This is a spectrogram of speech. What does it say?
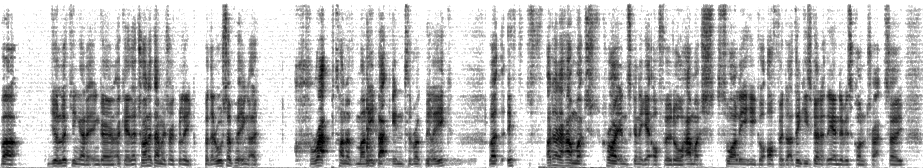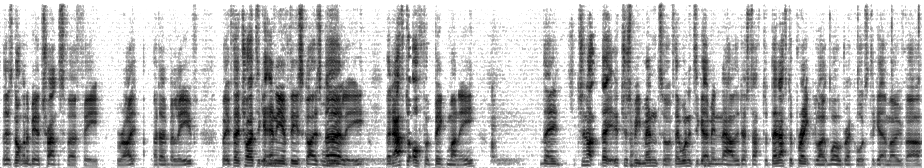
but you're looking at it and going, okay, they're trying to damage rugby league, but they're also putting a crap ton of money back into rugby league. Like if I don't know how much Crichton's going to get offered or how much Suaalii he got offered. I think he's going at the end of his contract, so there's not going to be a transfer fee, right? I don't believe. But if they tried to get any of these guys mm. early, they'd have to offer big money. They, do know, they, it'd just be mental if they wanted to get them in now. They just have to. They'd have to break like world records to get them over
